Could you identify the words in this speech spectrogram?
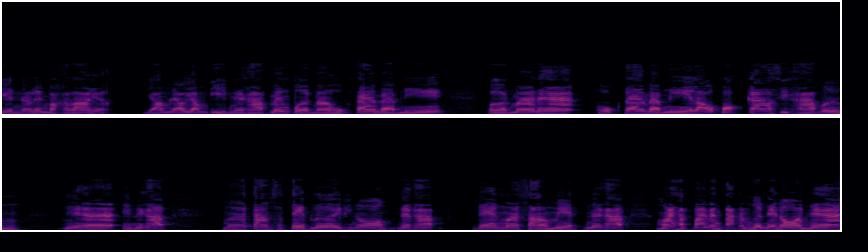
ย็นๆนะเล่นบาคาร่าเนี่ย ย้ำแล้วย้ำอีกนะครับ แม่งเปิดมาหกแต้มแบบนี้ เปิดมานะฮะหกแต้มแบบนี้เราป๊อกเก้าสีขามึงนี่ฮะ เห็นไหมครับ มาตามสเต็ปเลยพี่น้องนะครับ แดงมาสามเม็ดนะครับไม้ถัดไปแม่งตัดน้ำเงินแน่นอนนะฮะ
